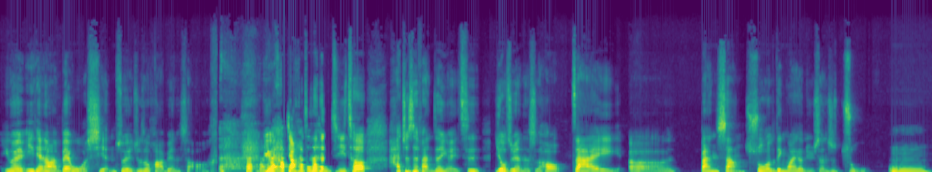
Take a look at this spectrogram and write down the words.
因为一天到晚被我嫌，所以就是话变少了。因为他讲话真的很机车，他就是反正有一次幼稚园的时候，在呃班上说另外一个女生是猪，嗯，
